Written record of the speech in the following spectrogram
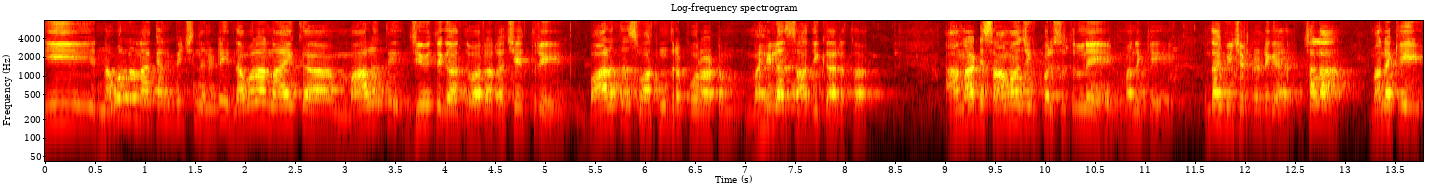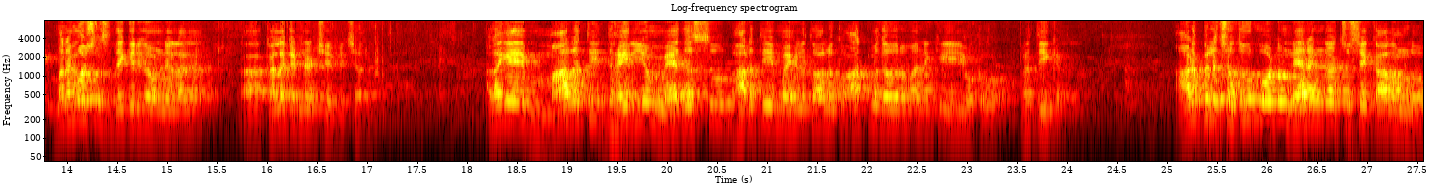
ఈ నవల నాకు అనిపించింది ఏంటంటే ఈ నవల నాయక మాలతి జీవిత ద్వారా రచయిత్రి భారత స్వాతంత్ర పోరాటం మహిళా సాధికారత ఆనాటి సామాజిక పరిస్థితుల్ని మనకి ఇందాక మీరు చెప్పినట్టుగా చాలా మనకి మన ఎమోషన్స్ దగ్గరగా ఉండేలాగా కళ్ళకట్టినట్టు చేపించారు. అలాగే మాలతి ధైర్యం మేధస్సు భారతీయ మహిళ తాలూకు ఆత్మగౌరవానికి ఒక ప్రతీక. ఆడపిల్ల చదువుకోవడం నేరంగా చూసే కాలంలో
